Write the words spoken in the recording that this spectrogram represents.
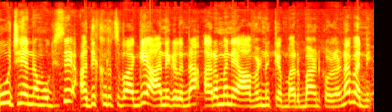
ಪೂಜೆಯನ್ನು ಮುಗಿಸಿ, ಅಧಿಕೃತವಾಗಿ ಆನೆಗಳನ್ನು ಅರಮನೆ ಆವರಣಕ್ಕೆ ಬರ್ಮಾಡ್ಕೊಳ್ಳೋಣ ಬನ್ನಿ.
